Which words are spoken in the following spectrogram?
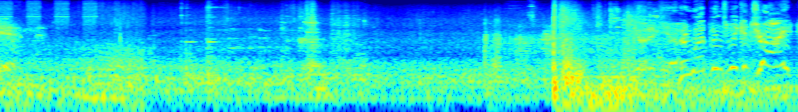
Got any other weapons we can try?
